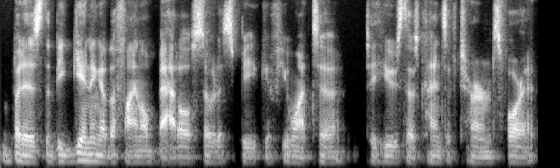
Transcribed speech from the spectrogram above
but is the beginning of the final battle, so to speak, if you want to to use those kinds of terms for it.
